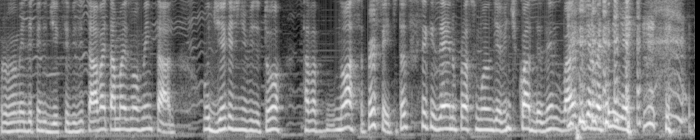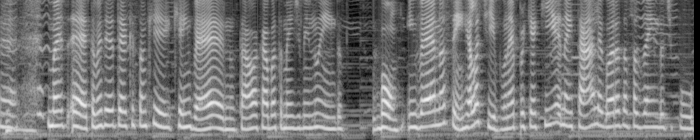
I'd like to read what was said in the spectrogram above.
provavelmente depende do dia que você visitar, vai estar mais movimentado. O dia que a gente visitou, tava, nossa, perfeito. Tanto que você quiser ir no próximo ano, dia 24 de dezembro, vai porque não vai ter ninguém. Mas é, também tem, tem a questão que, que é inverno tal, acaba também diminuindo. Bom, inverno assim, relativo, né? Porque aqui na Itália agora tá fazendo, tipo,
